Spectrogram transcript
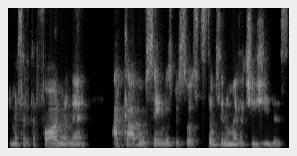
de uma certa forma, né? Acabam sendo as pessoas que estão sendo mais atingidas.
